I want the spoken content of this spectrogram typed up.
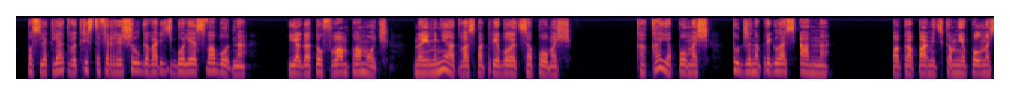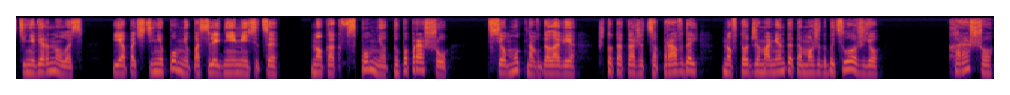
— после клятвы Кристофер решил говорить более свободно. «Я готов вам помочь, но и мне от вас потребуется помощь». «Какая помощь?» — тут же напряглась Анна. «Пока память ко мне полностью не вернулась. Я почти не помню последние месяцы, но как вспомню, то попрошу. Все мутно в голове, что-то кажется правдой, но в тот же момент это может быть ложью. Хорошо,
